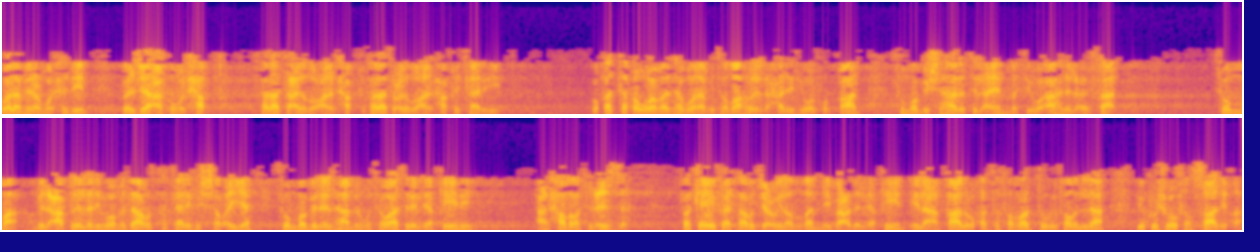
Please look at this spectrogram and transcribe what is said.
ولا من الملحدين بل جاءكم الحق فلا تعرضوا عن الحق فلا تعرضوا عن الحق كارهين. وقد تقوى مذهبنا بتظاهر الأحاديث والفرقان ثم بشهادة الأئمة وأهل العرفان ثم بالعقل الذي هو مدار التكاليف الشرعية ثم بالإلهام المتواتر اليقيني عن حضرة العزة. فكيف ترجع إلى الظن بعد اليقين؟ إلى أن قال وقد تفردت بفضل الله بكشوف صادقة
